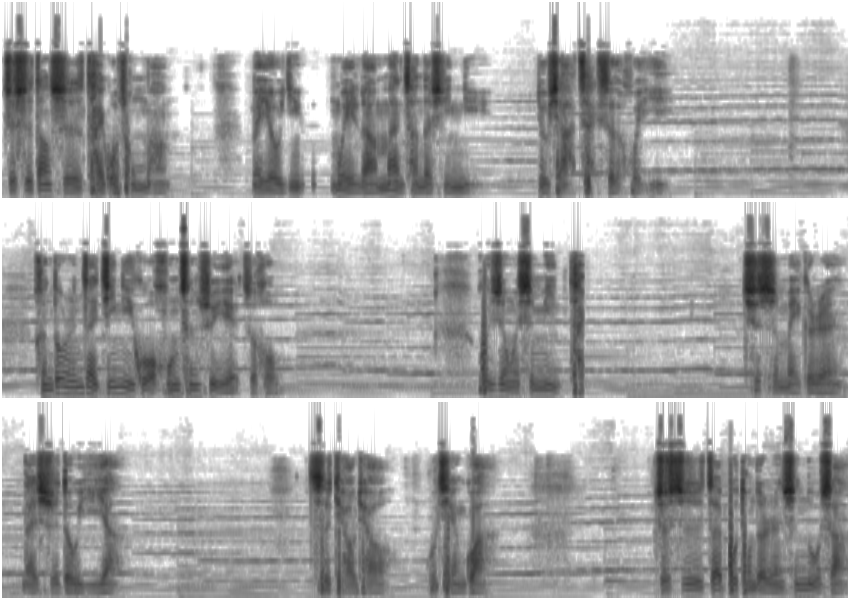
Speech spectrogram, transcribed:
只是当时太过匆忙，没有因为那漫长的行李留下彩色的回忆。很多人在经历过红尘岁月之后，会认为生命太……其实每个人来时都一样，此条条。无牵挂，只是在不同的人生路上，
